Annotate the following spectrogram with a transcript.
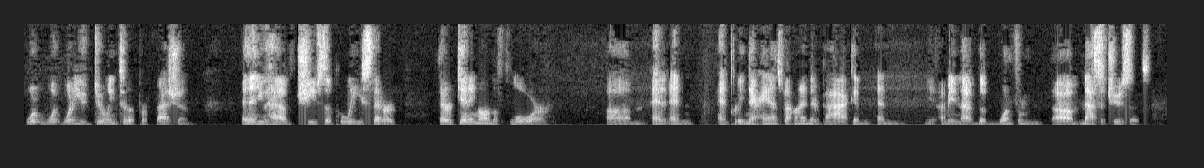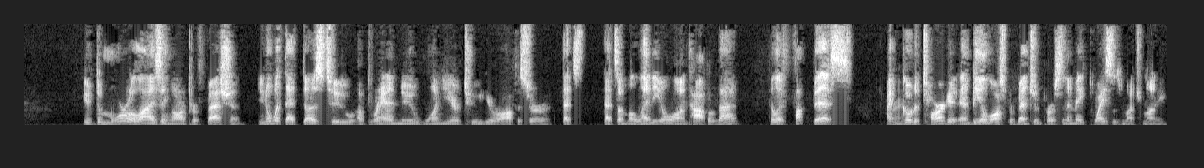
What, what, what are you doing to the profession? And then you have chiefs of police that are, that are getting on the floor, um, and, and, and putting their hands behind their back and, and, I mean, that, the one from, um, Massachusetts. You're demoralizing our profession. You know what that does to a brand new one year, two year officer that's, that's a millennial on top of that? They're like, fuck this. I can Right. go to Target and be a loss prevention person and make twice as much money.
